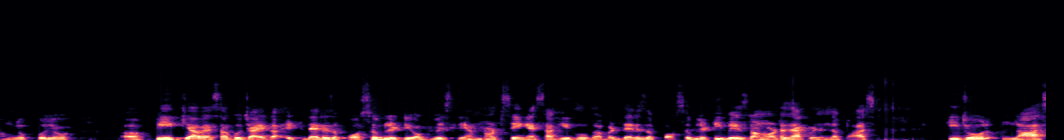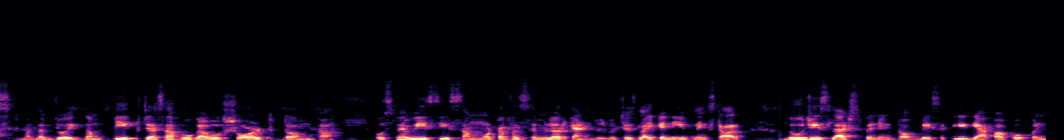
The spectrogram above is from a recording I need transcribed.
हम लोग को जो पीक uh, या वैसा कुछ आएगा it there is a possibility obviously I am not saying ऐसा ही होगा but there is a possibility based on what has happened in the past कि जो लास्ट मतलब जो एकदम पीक जैसा होगा वो शॉर्ट टर्म का उसमें we see somewhat of a similar candle which is like an evening star doji slash spinning top basically gap up open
